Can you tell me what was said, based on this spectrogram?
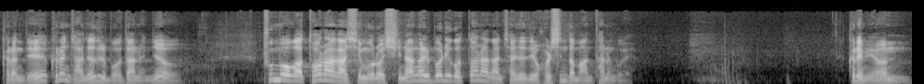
그런데 그런 자녀들보다는요, 부모가 돌아가심으로 신앙을 버리고 떠나간 자녀들이 훨씬 더 많다는 거예요. 그러면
